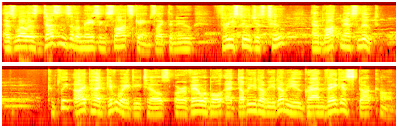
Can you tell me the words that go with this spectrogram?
as well as dozens of amazing slots games like the new Three Stooges 2 and Loch Ness Loot. Complete iPad giveaway details are available at www.grandevegas.com.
